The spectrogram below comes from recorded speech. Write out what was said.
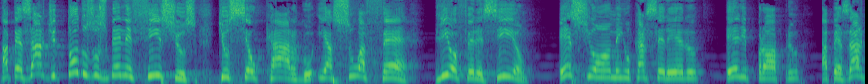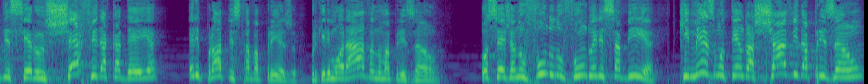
Apesar de todos os benefícios que o seu cargo e a sua fé lhe ofereciam, esse homem, o carcereiro, ele próprio, apesar de ser o chefe da cadeia, ele próprio estava preso, porque ele morava numa prisão. Ou seja, no fundo, no fundo, ele sabia que, mesmo tendo a chave da prisão,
